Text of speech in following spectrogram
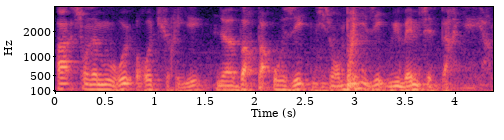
à son amoureux roturier, n'avoir pas osé, disons, briser lui-même cette barrière.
